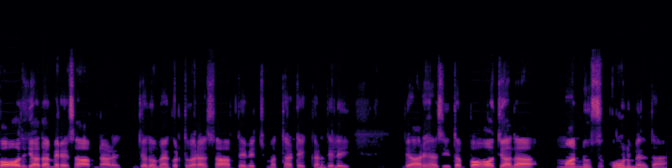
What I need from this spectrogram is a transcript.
ਬਹੁਤ ਜ਼ਿਆਦਾ ਮੇਰੇ ਹਿਸਾਬ ਨਾਲ ਜਦੋਂ ਮੈਂ ਗੁਰਦੁਆਰਾ ਸਾਹਿਬ ਦੇ ਵਿੱਚ ਮੱਥਾ ਟੇਕਣ ਦੇ ਲਈ ਜਾ ਰਿਹਾ ਸੀ ਤਾਂ ਬਹੁਤ ਜ਼ਿਆਦਾ ਮਨ ਨੂੰ ਸਕੂਨ ਮਿਲਦਾ,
